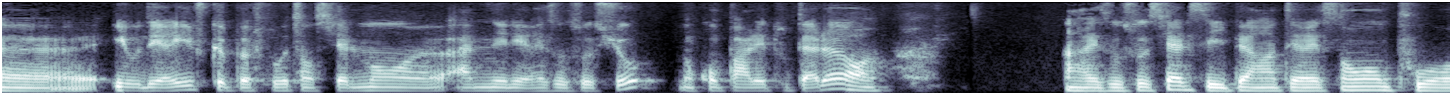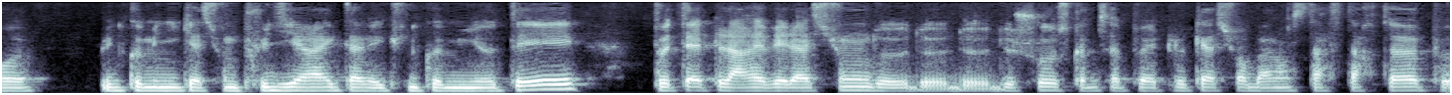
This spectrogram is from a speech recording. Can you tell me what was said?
euh, et aux dérives que peuvent potentiellement euh, amener les réseaux sociaux. Donc, on parlait tout à l'heure, un réseau social, c'est hyper intéressant pour une communication plus directe avec une communauté, peut-être la révélation de, choses comme ça peut être le cas sur Balance Star Startup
